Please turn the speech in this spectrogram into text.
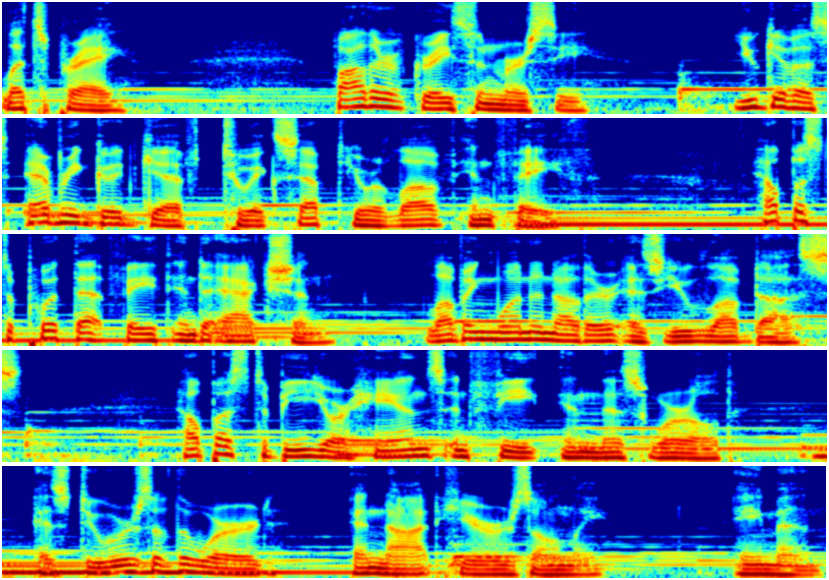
Let's pray. Father of grace and mercy, you give us every good gift to accept your love in faith. Help us to put that faith into action, loving one another as you loved us. Help us to be your hands and feet in this world, as doers of the word and not hearers only. Amen.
